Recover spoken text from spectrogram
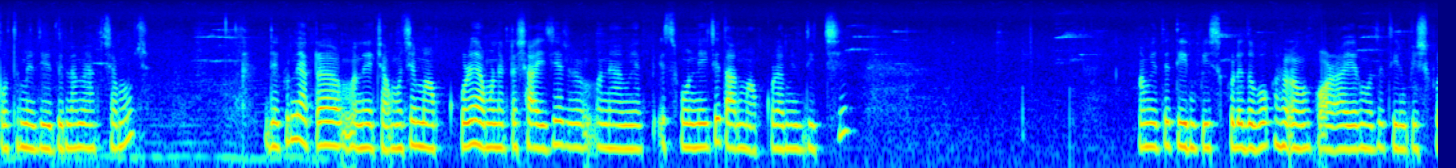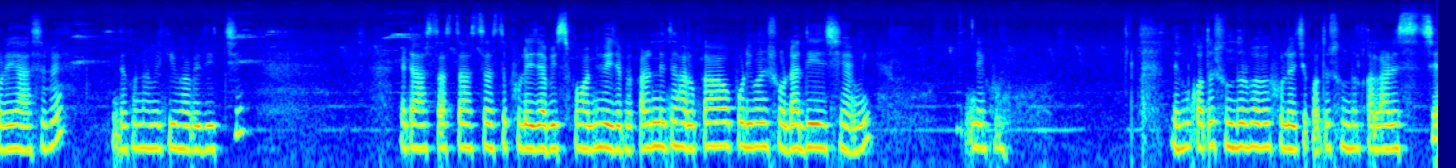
প্রথমে দিয়ে দিলাম এক চামচ। দেখুন, একটা মানে চামচে মাপ করে এমন একটা সাইজের মানে আমি একটা স্পুন নিয়েছি, তার মাপ করে আমি দিচ্ছি। আমি এতে তিন পিস করে দেবো, কারণ আমার কড়াইয়ের মধ্যে তিন পিস করে আসবে। দেখুন আমি কীভাবে দিচ্ছি। এটা আস্তে আস্তে আস্তে আস্তে ফুলে যাবে স্পঞ্জ হয়ে যাবে, কারণ এতে হালকা পরিমাণ সোডা দিয়েছি আমি। দেখুন। দেখুন কত সুন্দরভাবে ফুলেছে, কত সুন্দর কালার এসছে।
